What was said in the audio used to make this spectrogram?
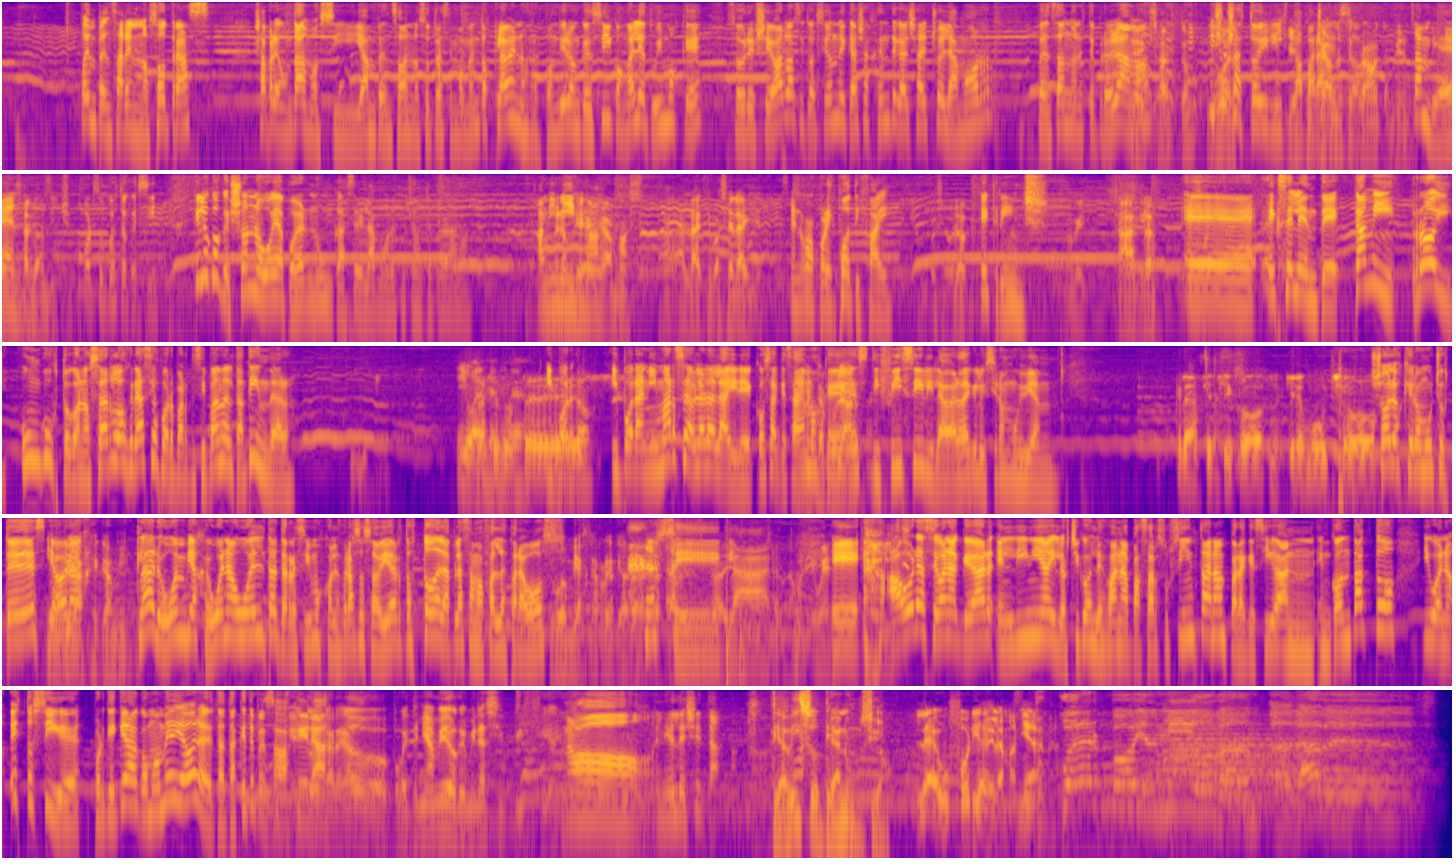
Pueden pensar en nosotras. Ya preguntamos si han pensado en nosotras en momentos clave, nos respondieron que sí. Con Galia tuvimos que sobrellevar la situación de que haya gente que haya hecho el amor pensando en este programa. Exacto. Y, yo ya estoy lista y para escuchando eso. este programa también. También. Ya lo han dicho. Por supuesto que sí. Qué loco que yo no voy a poder nunca hacer el amor escuchando este programa. A, mí menos misma. que hagas a- a la- que pase al aire. En- por Spotify. El. Qué cringe. Ok. Ah, claro. Eh, excelente. Cami, Roy, un gusto conocerlos. Gracias por participar en el Tatinder. Igualmente. Y por, y por animarse a hablar al aire, cosa que sabemos que es difícil y la verdad que lo hicieron muy bien. Gracias, chicos. Les quiero mucho. Yo los quiero mucho a ustedes y Buen ahora. viaje, Cami. Claro, buen viaje, buena vuelta, te recibimos con los brazos abiertos, toda la Plaza Mafalda es para vos. Y buen viaje, Roy, Sí, claro. Eh, ahora se van a quedar en línea y los chicos les van a pasar sus Instagram para que sigan en contacto. Y bueno, esto sigue, porque queda como media hora de Tata. ¿Qué te pensabas Quedé que todo era? cargado porque tenía miedo que mirás y pifia. y- No, el nivel de Jetta. Te aviso, te anuncio. La euforia de la mañana. cuerpo I love it.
